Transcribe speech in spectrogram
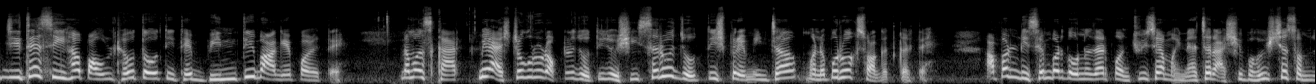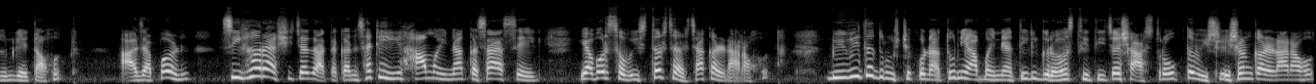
जिथे सिंह पाऊल ठेवतो तिथे भिंती मागे पळते. नमस्कार मी ॲस्ट्रोगुरू डॉक्टर ज्योती जोशी सर्व ज्योतिषप्रेमींचं मनपूर्वक स्वागत करते. आपण डिसेंबर दोन हजार पंचवीस या महिन्याचं राशी भविष्य समजून घेत आहोत. आज आपण सिंह राशीच्या जातकांसाठी हा महिना कसा असेल यावर सविस्तर चर्चा करणार आहोत. विविध दृष्टिकोनातून या महिन्यातील ग्रहस्थितीचं शास्त्रोक्त विश्लेषण करणार आहोत.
